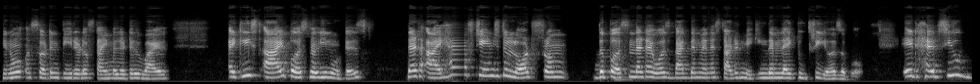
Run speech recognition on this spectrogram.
you know a certain period of time a little while at least i personally noticed that i have changed a lot from the person that i was back then when i started making them like 2 3 years ago. It helps you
